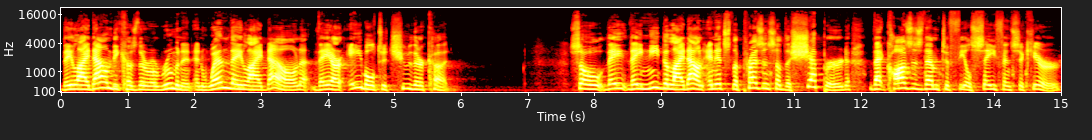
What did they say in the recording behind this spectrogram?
They lie down because they're a ruminant, and when they lie down, they are able to chew their cud. So they, they need to lie down, and it's the presence of the shepherd that causes them to feel safe and secure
